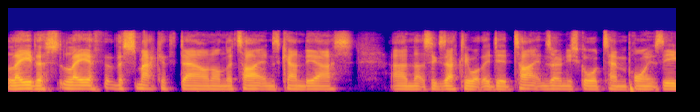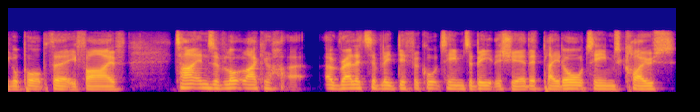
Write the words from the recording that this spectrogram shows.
lay the layeth the smacketh down on the Titans' candy ass? and that's exactly what they did. Titans only scored 10 points. The Eagle put up 35. Titans have looked like a, a relatively difficult team to beat this year. They've played all teams close.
